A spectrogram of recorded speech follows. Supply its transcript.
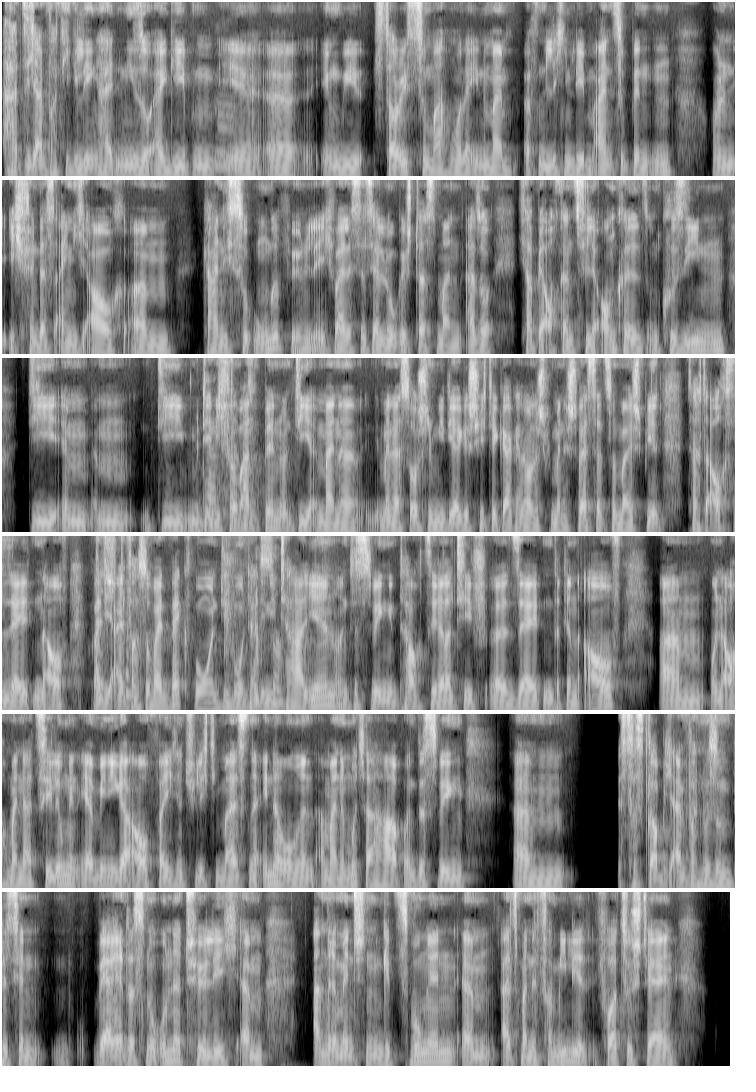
hat sich einfach die Gelegenheit nie so ergeben, mhm. äh, irgendwie Stories zu machen oder ihn in meinem öffentlichen Leben einzubinden. Und ich finde das eigentlich auch ähm, gar nicht so ungewöhnlich, weil es ist ja logisch, dass man, also ich habe ja auch ganz viele Onkels und Cousinen die im, im die mit denen ja, ich stimmt. verwandt bin und die in meiner in meiner Social Media Geschichte gar keine Rolle spielen. Meine Schwester zum Beispiel taucht auch selten auf, weil das die stimmt. einfach so weit weg wohnt. Die wohnt halt so. in Italien und deswegen taucht sie relativ äh, selten drin auf ähm, und auch meine Erzählungen eher weniger auf, weil ich natürlich die meisten Erinnerungen an meine Mutter habe und deswegen ähm, ist das glaube ich einfach nur so ein bisschen wäre das nur unnatürlich. Ähm, andere Menschen gezwungen, ähm, als meine Familie vorzustellen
